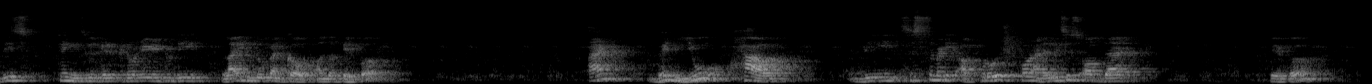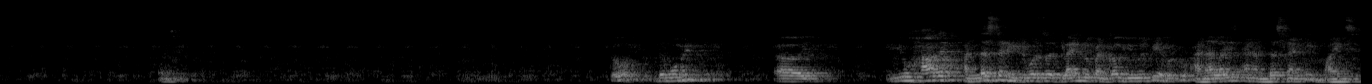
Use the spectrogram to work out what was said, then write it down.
these things will get converted into the line, loop and curve on the paper. And when you have the systematic approach for analysis of that paper, so the moment uh, you have that understanding towards the line, loop and curve, you will be able to analyze and understand the mindset.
